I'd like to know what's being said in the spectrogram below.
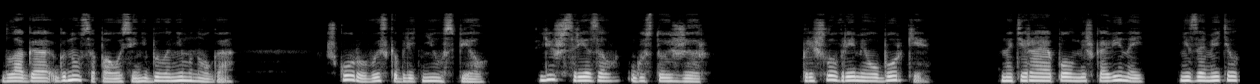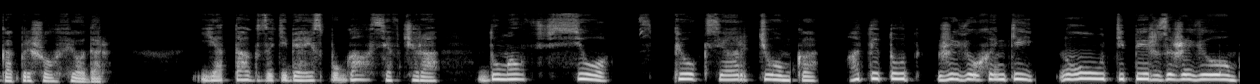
благо гнуса по осени было немного. Шкуру выскоблить не успел, лишь срезал густой жир. Пришло время уборки. Натирая пол мешковиной, не заметил, как пришел Федор. «Я так за тебя испугался вчера, думал, все, спекся Артемка, а ты тут живехонький, ну, теперь заживем.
